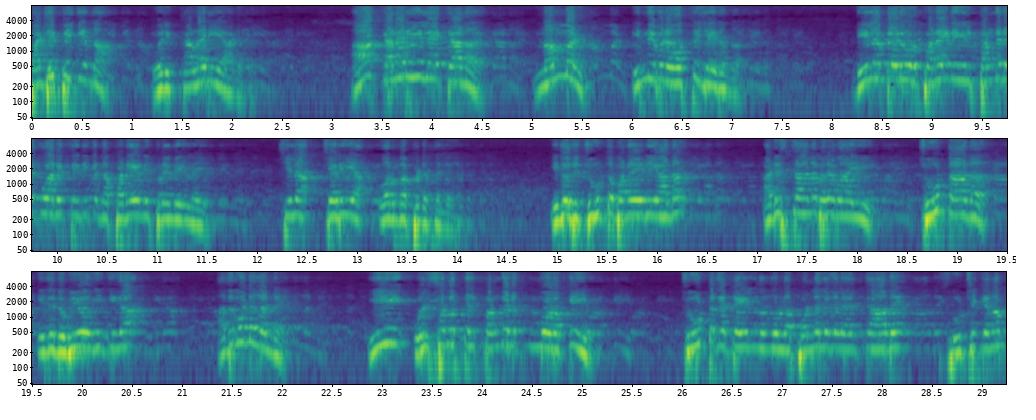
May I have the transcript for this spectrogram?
പഠിപ്പിക്കുന്ന ഒരു കളരിയാണിത്. ആ കളരിയിലേക്കാണ് നമ്മൾ ഇന്നിവിടെ ഒത്തുചേരുന്നത്. നീലമ്പേരൂർ പടയണിയിൽ പങ്കെടുക്കുവാനെത്തിയിരിക്കുന്ന പടയണി പ്രേമികളെ ചില ചെറിയ ഓർമ്മപ്പെടുത്തലുകൾ. ഇതൊരു ചൂട്ട് പടയണിയാണ്. അടിസ്ഥാനപരമായി ചൂട്ടാണ് ഇതിന് ഉപയോഗിക്കുക. അതുകൊണ്ട് തന്നെ ഈ ഉത്സവത്തിൽ പങ്കെടുക്കുമ്പോഴൊക്കെയും ചൂട്ടുകറ്റയിൽ നിന്നുള്ള പൊള്ളലുകൾ ഏൽക്കാതെ സൂക്ഷിക്കണം.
